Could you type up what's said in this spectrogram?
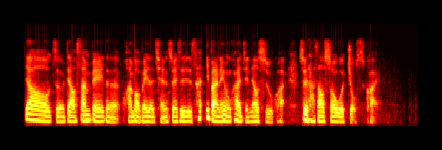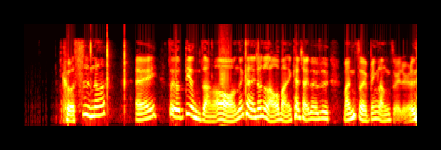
要折掉三杯的环保杯的钱，所以是三一百零五块减掉十五块，所以他是要收我九十块。可是呢，哎，这个店长哦，那看起来就是老板，看起来真的是满嘴槟榔嘴的人，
